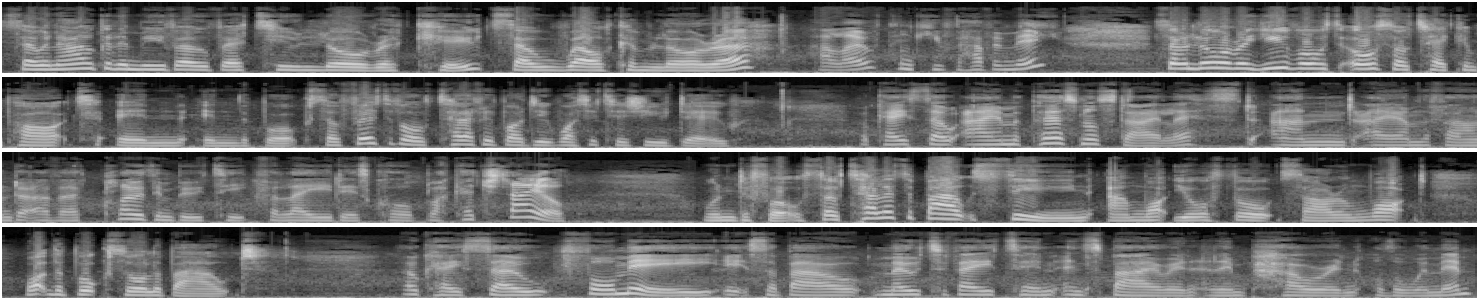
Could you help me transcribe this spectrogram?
So, we're now going to move over to Laura Coote. So, welcome, Laura. Hello, thank you for having me. So, Laura, you've also taken part in, in the book. So, first of all, tell everybody what it is you do. Okay, so I am a personal stylist and I am the founder of a clothing boutique for ladies called Black Edge Style. Wonderful. So, tell us about Seen and what your thoughts are and what, what the book's all about. Okay, so for me, it's about motivating, inspiring, and empowering other women.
